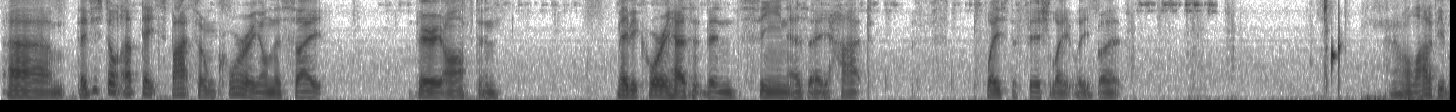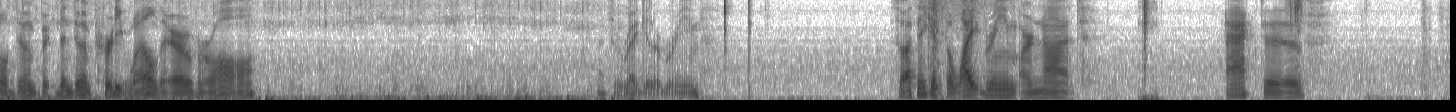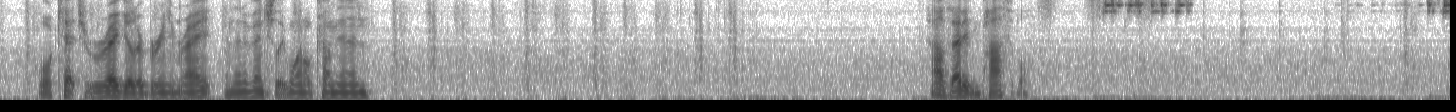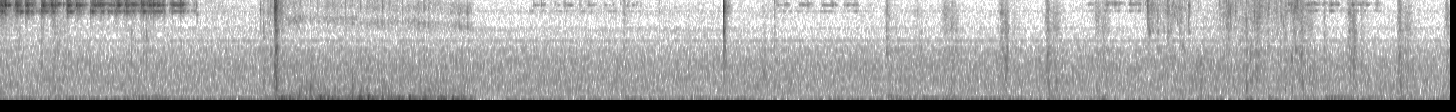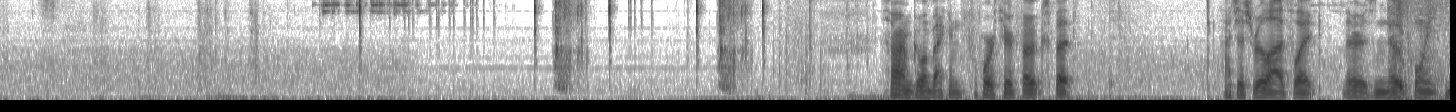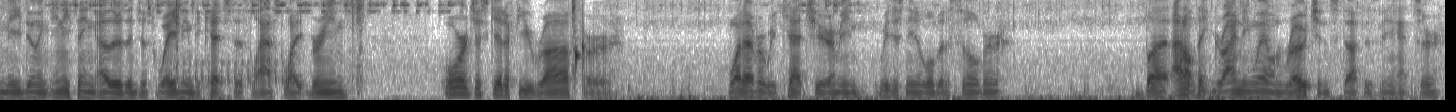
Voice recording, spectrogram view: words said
Um, they just don't update spots on Kuori on this site very often. Maybe Kuori hasn't been seen as a hot place to fish lately, but I know a lot of people have doing been doing pretty well there overall. That's a regular bream. So I think if the white bream are not active, we'll catch regular bream, right? And then eventually one will come in. How is that even possible? Going back and forth here, folks, but I just realized, like, there is no point in me doing anything other than just waiting to catch this last white bream. Or just get a few ruffe or whatever we catch here. I mean, we just need a little bit of silver. But I don't think grinding away on roach and stuff is the answer.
